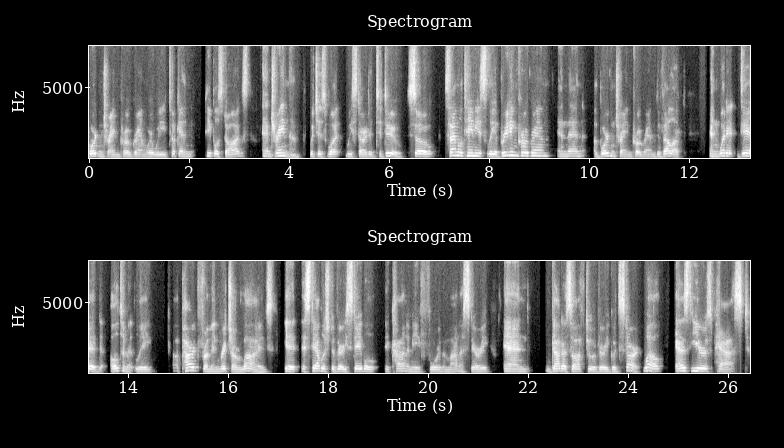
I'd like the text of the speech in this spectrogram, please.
board and train program, where we took in people's dogs and trained them, which is what we started to do. So simultaneously, a breeding program and then a board and train program developed. And what it did ultimately apart from enrich our lives, it established a very stable economy for the monastery and got us off to a very good start. Well, as years passed,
